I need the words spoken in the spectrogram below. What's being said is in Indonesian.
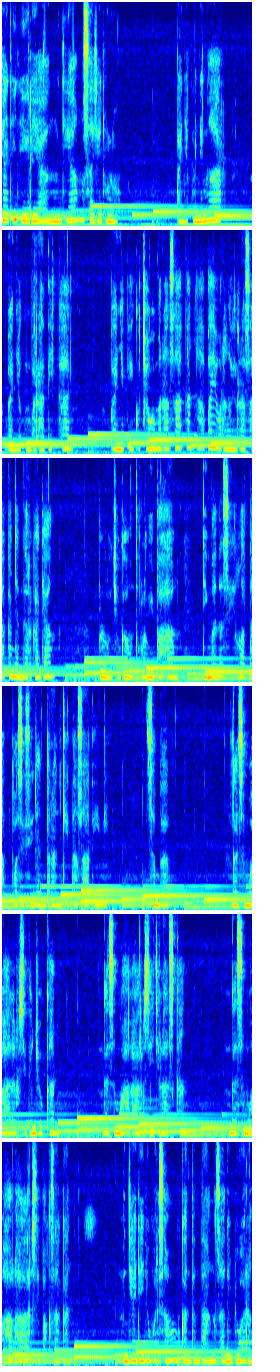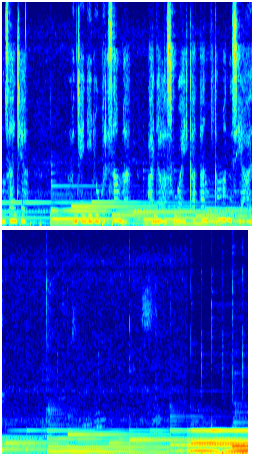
Menjadi diri yang diam saja dulu. Banyak mendengar, banyak memperhatikan, banyak ikut coba merasakan apa yang orang lain rasakan dan terkadang perlu juga untuk lebih paham di mana sih letak posisi dan peran kita saat ini. Sebab gak semua hal harus ditunjukkan, gak semua hal harus dijelaskan, gak semua hal harus dipaksakan. Menjadi hidup bersama bukan tentang satu dua orang saja. Menjadi hidup bersama adalah sebuah ikatan kemanusiaan. thank you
